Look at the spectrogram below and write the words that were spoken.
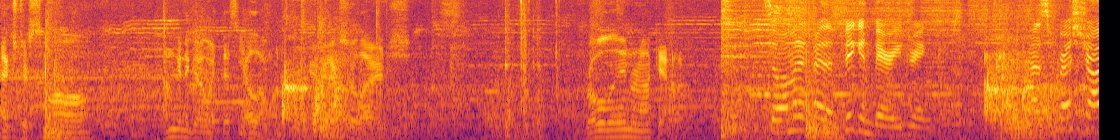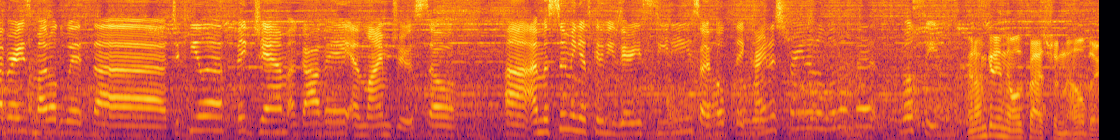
Extra small. I'm gonna go with this yellow one extra large. Roll in, rock out. So I'm gonna try the fig and berry drink. It has fresh strawberries muddled with uh, tequila, fig jam, agave, and lime juice. So uh, I'm assuming it's gonna be very seedy. So I hope they kind of strain it a little bit. We'll see. And I'm getting the old fashioned elder.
